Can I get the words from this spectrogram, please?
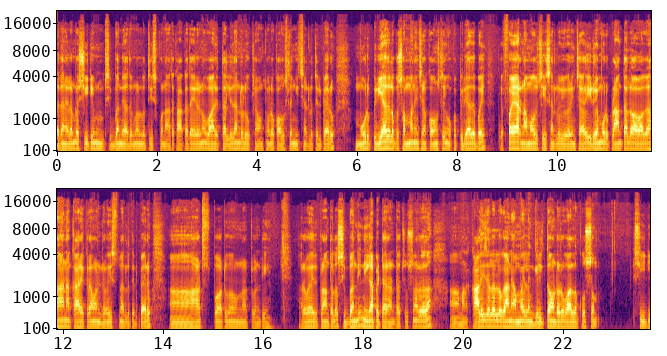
గత నెలలో షీటీం సిబ్బంది అదుపులో తీసుకున్న అత కాకతాయిలను వారి తల్లిదండ్రులు క్షేమంలో కౌన్సిలింగ్ ఇచ్చినట్లు తెలిపారు. మూడు ఫిర్యాదులకు సంబంధించిన కౌన్సిలింగ్ ఒక ఫిర్యాదుపై ఎఫ్ఐఆర్ నమోదు చేసినట్లు వివరించారు. ఇరవై మూడు ప్రాంతాల్లో అవగాహన కార్యక్రమాలు నిర్వహిస్తున్నట్లు తెలిపారు. హాట్స్పాట్గా ఉన్నటువంటి అరవై ఐదు ప్రాంతాల్లో సిబ్బంది నిఘా పెట్టారంట. చూస్తున్నారు కదా మన కాలేజీలలో కానీ అమ్మాయిలను గెలుతూ ఉంటారు. వాళ్ళ కోసం సీటీ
